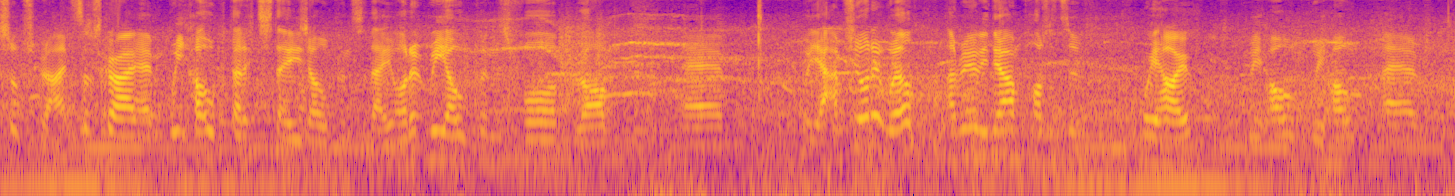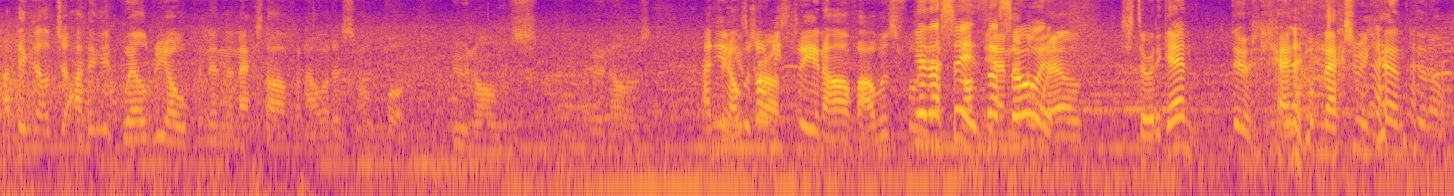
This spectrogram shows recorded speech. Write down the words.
subscribe. Subscribe. Um, we hope that it stays open today, or it reopens for Rob. Um, I'm sure it will. I really do. I'm positive. We hope. We hope. We hope. Um, I think it'll. I think it will reopen in the next half an hour or so. But who knows? Who knows? And you know, it was only three and a half hours. For yeah, that's it. That's all. Just do it again. Do it again. Come next weekend. You know.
